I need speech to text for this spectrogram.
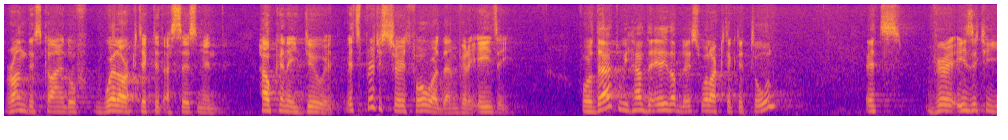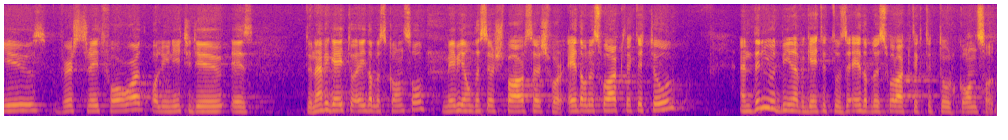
run this kind of well-architected assessment? How can I do it? It's pretty straightforward and very easy. For that, we have the AWS well-architected tool. It's very easy to use, very straightforward. All you need to do is to navigate to AWS console, maybe on the search bar, search for AWS Architected Tool, and then you would be navigated to the AWS Architected Tool console.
